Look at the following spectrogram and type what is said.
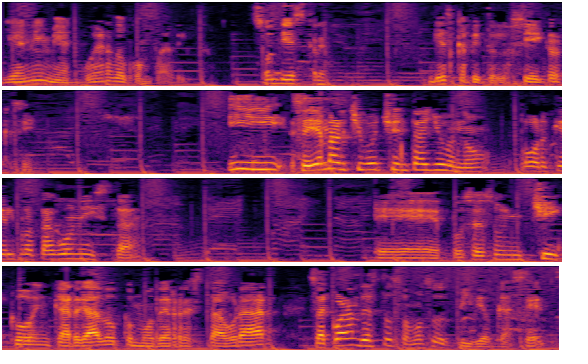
ya ni me acuerdo, compadrito. Son diez, creo. Diez capítulos, sí, creo que sí. Y se llama Archivo 81 porque el protagonista eh, pues es un chico encargado como de restaurar. ¿Se acuerdan de estos famosos videocassettes?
